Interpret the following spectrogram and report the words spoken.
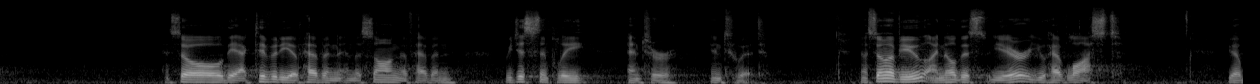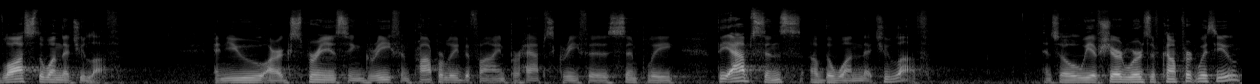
And so the activity of heaven and the song of heaven, we just simply enter into it. Now, some of you, I know this year, you have lost. You have lost the one that you love and you are experiencing grief, and properly defined, perhaps grief is simply the absence of the one that you love. And so we have shared words of comfort with you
